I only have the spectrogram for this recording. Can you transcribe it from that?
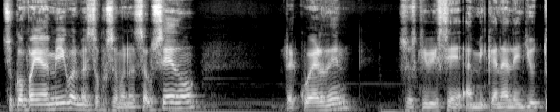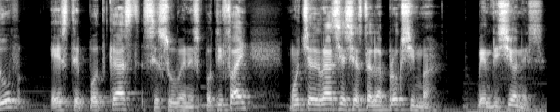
Su compañero amigo, el maestro José Manuel Saucedo, recuerden suscribirse a mi canal en YouTube. Este podcast se sube en Spotify. Muchas gracias y hasta la próxima. Bendiciones.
